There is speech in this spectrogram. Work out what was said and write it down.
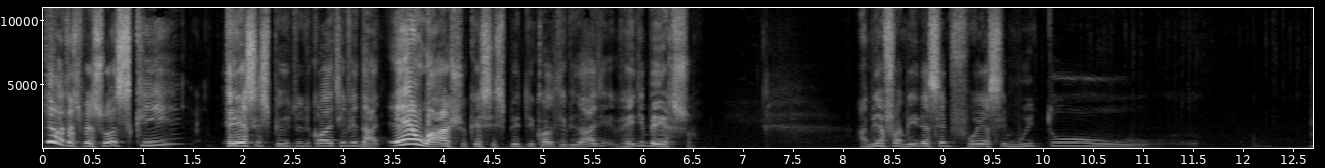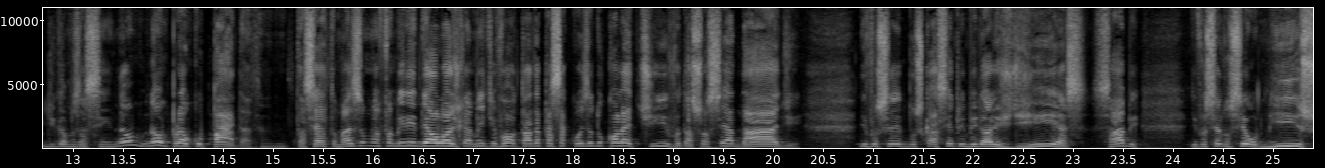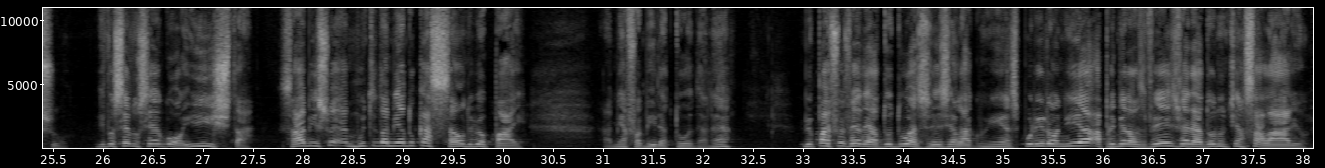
Tem outras pessoas que têm esse espírito de coletividade. Eu acho que esse espírito de coletividade vem de berço. A minha família sempre foi assim muito digamos assim, não, não preocupada, tá certo? Mas uma família ideologicamente voltada para essa coisa do coletivo, da sociedade, de você buscar sempre melhores dias, sabe? De você não ser omisso, de você não ser egoísta, sabe? Isso é muito da minha educação, do meu pai, a minha família toda, né? Meu pai foi vereador duas vezes em Alagoinhas. Por ironia, a primeira vez, vereador não tinha salário.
